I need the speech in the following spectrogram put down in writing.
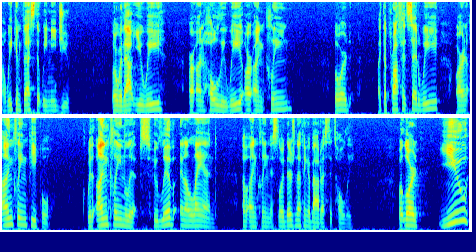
Uh, we confess that we need you. Lord, without you, we are unholy. We are unclean. Lord, like the prophet said, we are an unclean people with unclean lips who live in a land of uncleanness. Lord, there's nothing about us that's holy. But Lord, you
